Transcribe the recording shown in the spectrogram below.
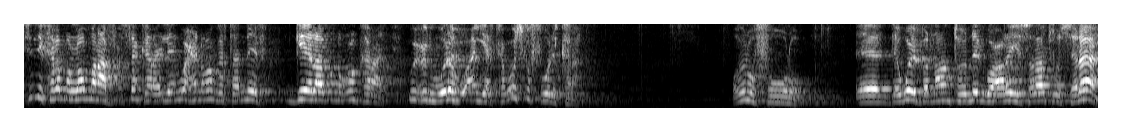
sidii kale ma loo manaaficsan karaa ilan waxay noqon kartaa neef geelaabuu noqon karaa wuxuu ihi walahu an yarkaba o iska fuuli karaa oo inuu fuulo. De way banaantao nebigu calayhi salaatu wasalaam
